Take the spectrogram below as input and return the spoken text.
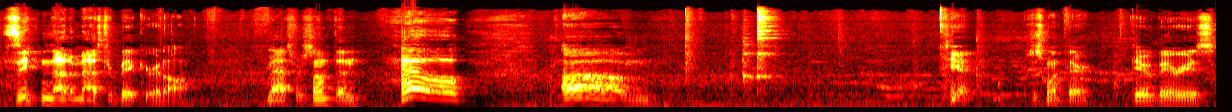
see, not a master baker at all. Master something. Hello. Um. Yeah, just went there. David Barry is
